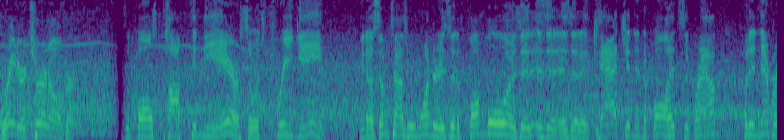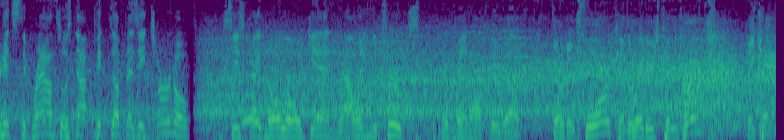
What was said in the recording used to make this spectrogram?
Raider turnover. The ball's popped in the air, so it's free game. You know, sometimes we wonder, is it a fumble or is it, is it, is it a catch and then the ball hits the ground? But it never hits the ground, so it's not picked up as a turnover. See Spagnuolo again rallying the troops. They're playing awfully well. Third and four. Can the Raiders convert? They can.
